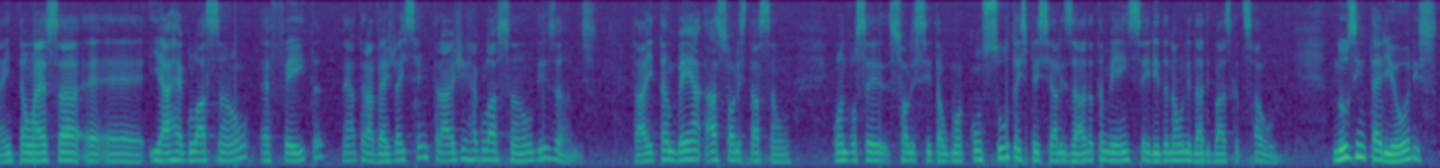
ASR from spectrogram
Né? Então essa é- é- e a regulação é feita né, através das centrais de regulação de exames, tá? E também a, a solicitação quando você solicita alguma consulta especializada também é inserida na unidade básica de saúde. Nos interiores,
